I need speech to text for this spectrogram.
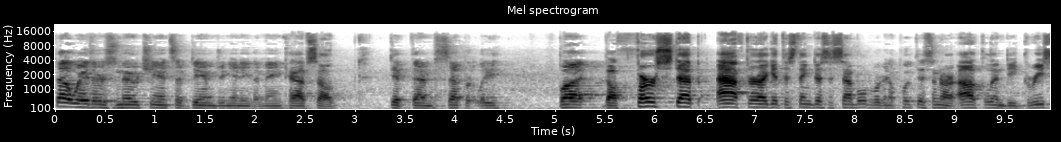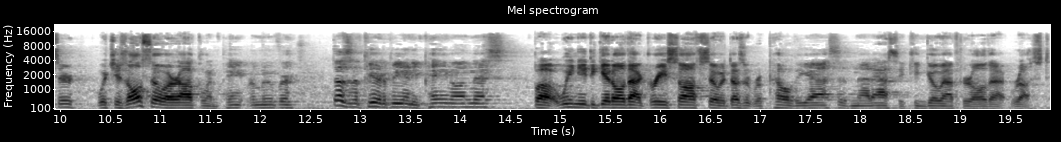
That way there's no chance of damaging any of the main caps. I'll dip them separately. But the first step after I get this thing disassembled, we're gonna put this in our alkaline degreaser, which is also our alkaline paint remover. Doesn't appear to be any paint on this, but we need to get all that grease off so it doesn't repel the acid and that acid can go after all that rust.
